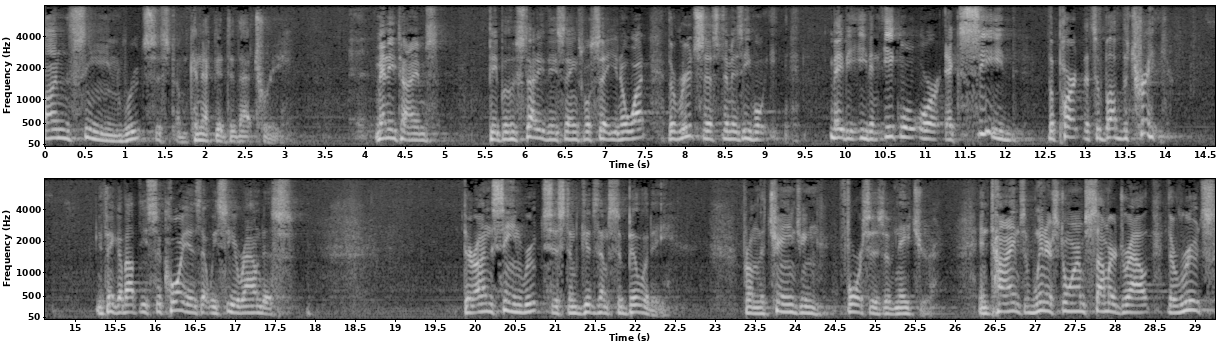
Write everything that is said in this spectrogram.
unseen root system connected to that tree. Many times, people who study these things will say, you know what? The root system is evil, maybe even equal or exceed the part that's above the tree. You think about these sequoias that we see around us. Their unseen root system gives them stability from the changing forces of nature. In times of winter storms, summer drought, the roots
